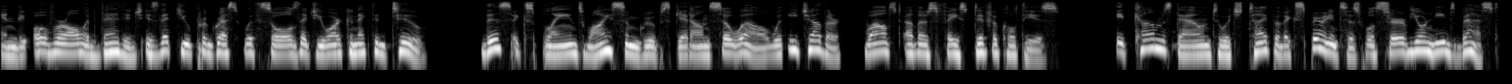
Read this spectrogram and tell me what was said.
and the overall advantage is that you progress with souls that you are connected to. This explains why some groups get on so well with each other, whilst others face difficulties. It comes down to which type of experiences will serve your needs best.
